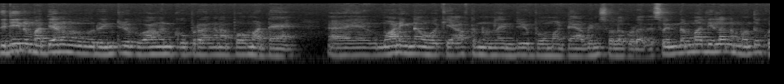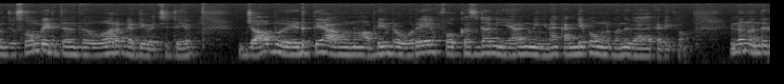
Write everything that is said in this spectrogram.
திடீர்னு மத்தியானம் ஒரு இன்டர்வியூக்கு வாங்கன்னு கூப்பிட்றாங்க நான் போக மாட்டேன் எனக்கு மார்னிங்னா ஓகே ஆஃப்டர்நூன்லாம் இன்டர்வியூ போக மாட்டேன் அப்படின்னு சொல்லக்கூடாது. ஸோ இந்த மாதிரிலாம் நம்ம வந்து கொஞ்சம் சோம்பேறித்தனத்தை ஓரம் கட்டி வச்சுட்டு ஜாப் எடுத்தே ஆகணும் அப்படின்ற ஒரே ஃபோக்கஸ்டாக நீ இறங்குனீங்கன்னா கண்டிப்பாக உங்களுக்கு வந்து வேலை கிடைக்கும். இன்னொன்று வந்து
